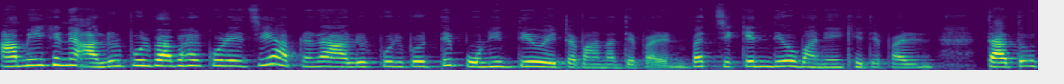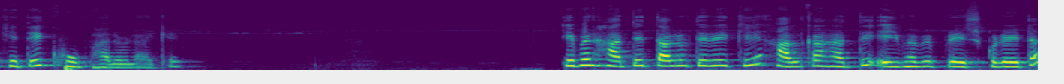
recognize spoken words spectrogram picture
আমি এখানে আলুর পুর ব্যবহার করেছি। আপনারা আলুর পরিবর্তে পনির দিয়েও এটা বানাতে পারেন বা চিকেন দিয়েও বানিয়ে খেতে পারেন। তাতেও খেতে খুব ভালো লাগে। এবার হাতের তালুতে রেখে হালকা হাতে এইভাবে প্রেস করে এটা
